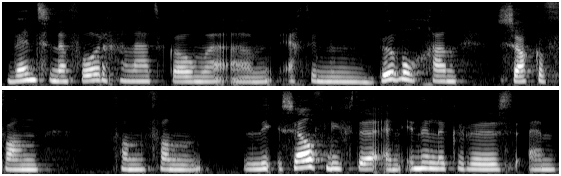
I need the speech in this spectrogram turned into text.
wensen naar voren gaan laten komen. Um, echt in een bubbel gaan zakken van, van, van zelfliefde en innerlijke rust en,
